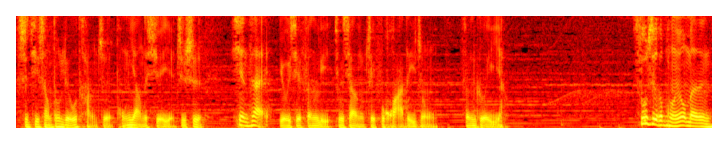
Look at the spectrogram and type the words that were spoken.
实际上都流淌着同样的血液，只是现在有一些分离，就像这幅画的一种分割一样。苏轼和朋友们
